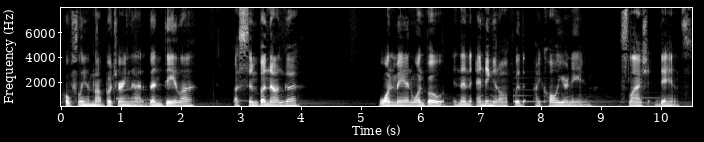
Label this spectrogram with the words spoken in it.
Hopefully, I'm not butchering that. Then Dela, Asimbonanga. One man, one vote. And then ending it off with I Call Your Name slash dance.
